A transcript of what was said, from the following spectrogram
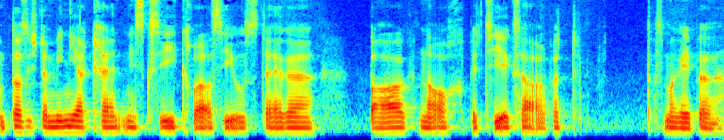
Und das ist dann meine Erkenntnis gewesen, quasi aus der Bar nach Beziehungsarbeit dass man eben,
